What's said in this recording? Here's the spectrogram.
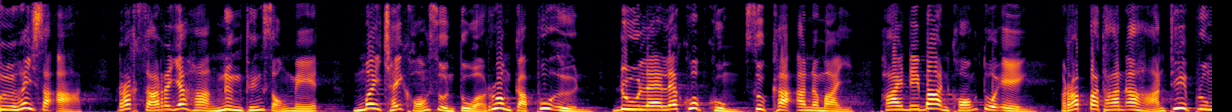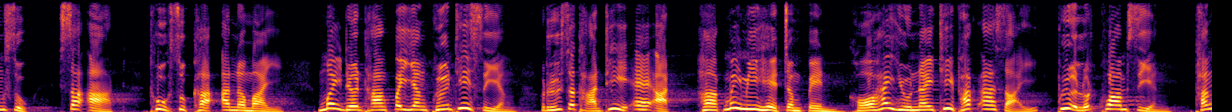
มือให้สะอาด รักษาระยะห่าง 1-2 เมตร ไม่ใช้ของส่วนตัวร่วมกับผู้อื่น ดูแลและควบคุมสุขอนามัย ภายในบ้านของตัวเอง รับประทานอาหารที่ปรุงสุกสะอาด ถูกสุขอนามัย ไม่เดินทางไปยังพื้นที่เสี่ยง หรือสถานที่แออัด หากไม่มีเหตุจำเป็น ขอให้อยู่ในที่พักอาศัย เพื่อลดความเสี่ยง ทั้ง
